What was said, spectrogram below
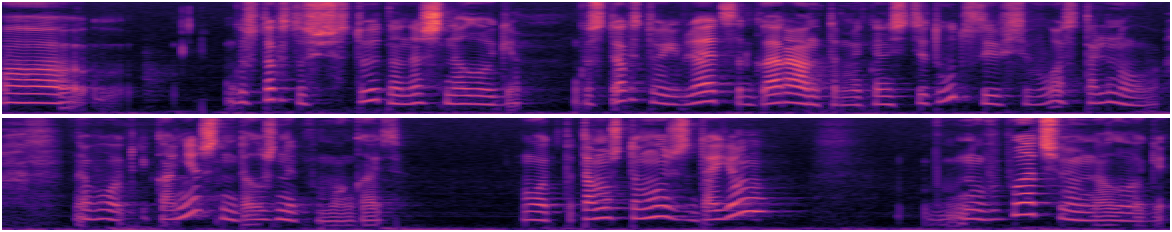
э, государство существует на наши налоги государство является гарантом и Конституции, и всего остального. Вот. И, конечно, должны помогать. Вот, потому что мы же даем, ну, выплачиваем налоги,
